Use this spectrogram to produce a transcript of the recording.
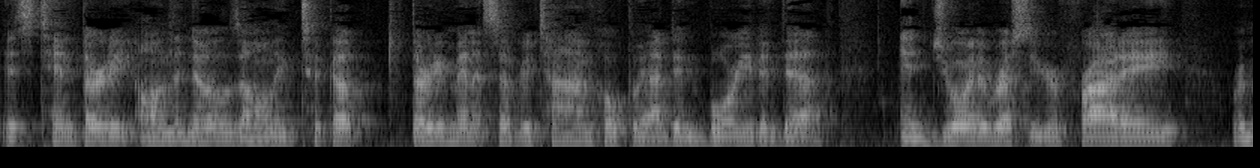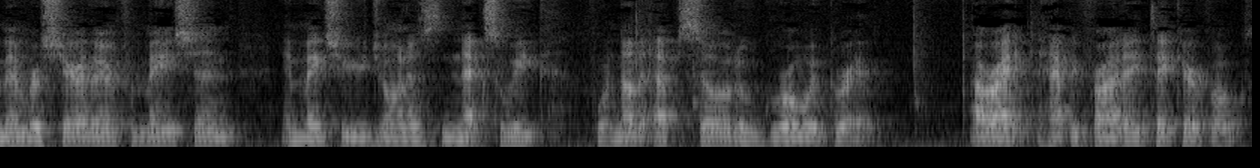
It's 10:30 on the nose. I only took up 30 minutes of your time. Hopefully, I didn't bore you to death. Enjoy the rest of your Friday. Remember, share the information And make sure you join us next week for another episode of Grow with Greg. All right. Happy Friday. Take care, folks.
